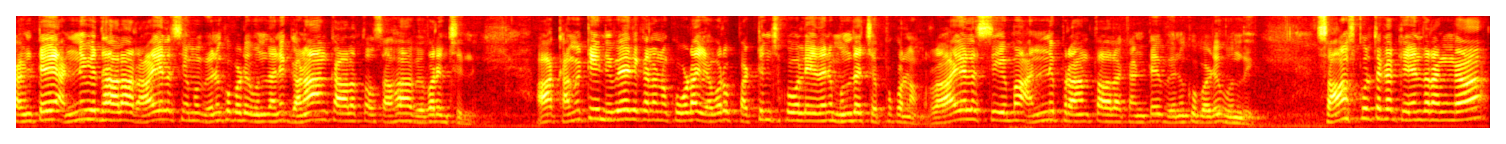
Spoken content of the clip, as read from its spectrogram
కంటే అన్ని విధాల రాయలసీమ వెనుకబడి ఉందని గణాంకాలతో సహా వివరించింది. ఆ కమిటీ నివేదికలను కూడా ఎవరు పట్టించుకోలేదని ముందే చెప్పుకున్నాం. రాయలసీమ అన్ని ప్రాంతాల కంటే వెనుకబడి ఉంది. సాంస్కృతిక కేంద్రంగా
